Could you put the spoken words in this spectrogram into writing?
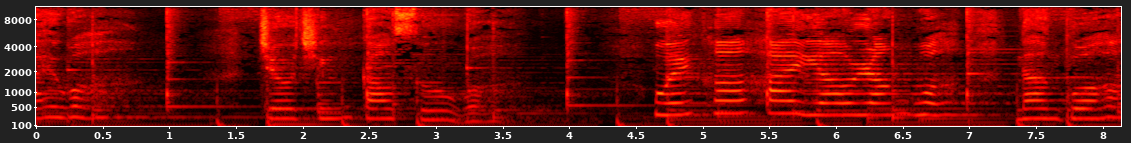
爱我，就请告诉我。为何还要让我难过？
